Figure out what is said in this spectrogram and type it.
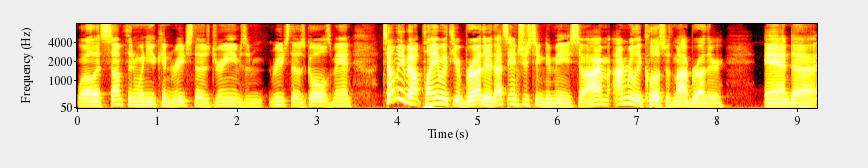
Well, it's something when you can reach those dreams and reach those goals, man. Tell me about playing with your brother. That's interesting to me. So I'm I'm really close with my brother, and uh,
